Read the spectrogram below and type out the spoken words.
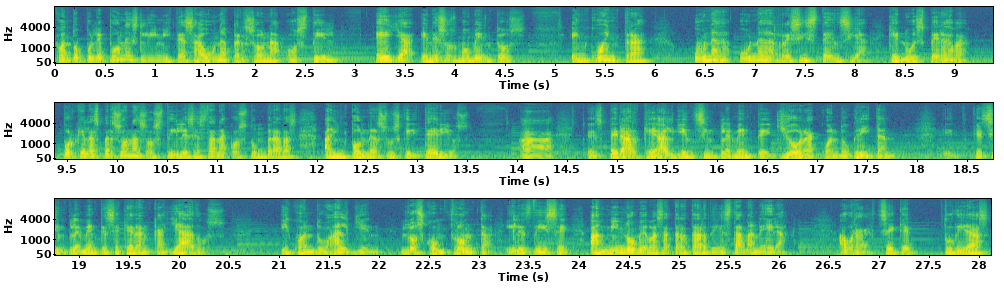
Cuando le pones límites a una persona hostil, ella en esos momentos encuentra una, una resistencia que no esperaba porque las personas hostiles están acostumbradas a imponer sus criterios, a esperar que alguien simplemente llora cuando gritan, eh, que simplemente se quedan callados. Y cuando alguien los confronta y les dice, a mí no me vas a tratar de esta manera. Ahora, sé que tú dirás,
